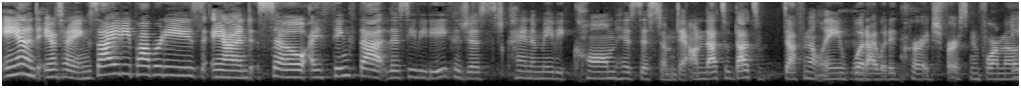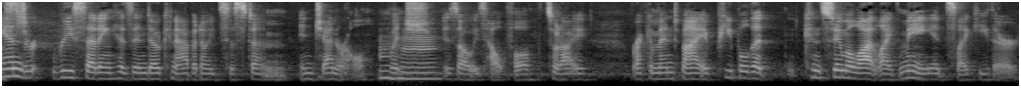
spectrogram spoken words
and anti-anxiety properties and so i think that the cbd could just kind of maybe calm his system down that's that's definitely what i would encourage first and foremost and re- resetting his endocannabinoid system in general, which Mm-hmm. is always helpful. That's what I recommend my people that consume a lot like me. It's like either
